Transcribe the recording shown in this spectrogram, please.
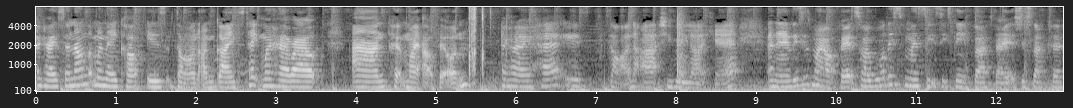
Okay, so now that my makeup is done, I'm going to take my hair out and put my outfit on. Okay, hair is done. I actually really like it. And then this is my outfit. So I wore this for my sweet 16th birthday. It's just like a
